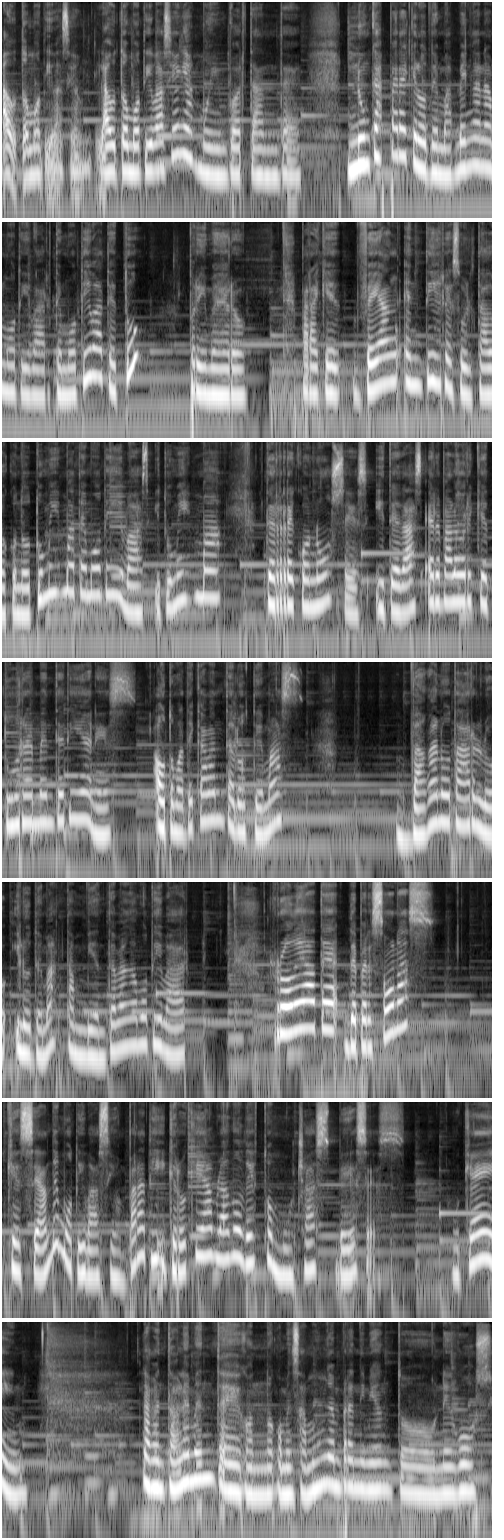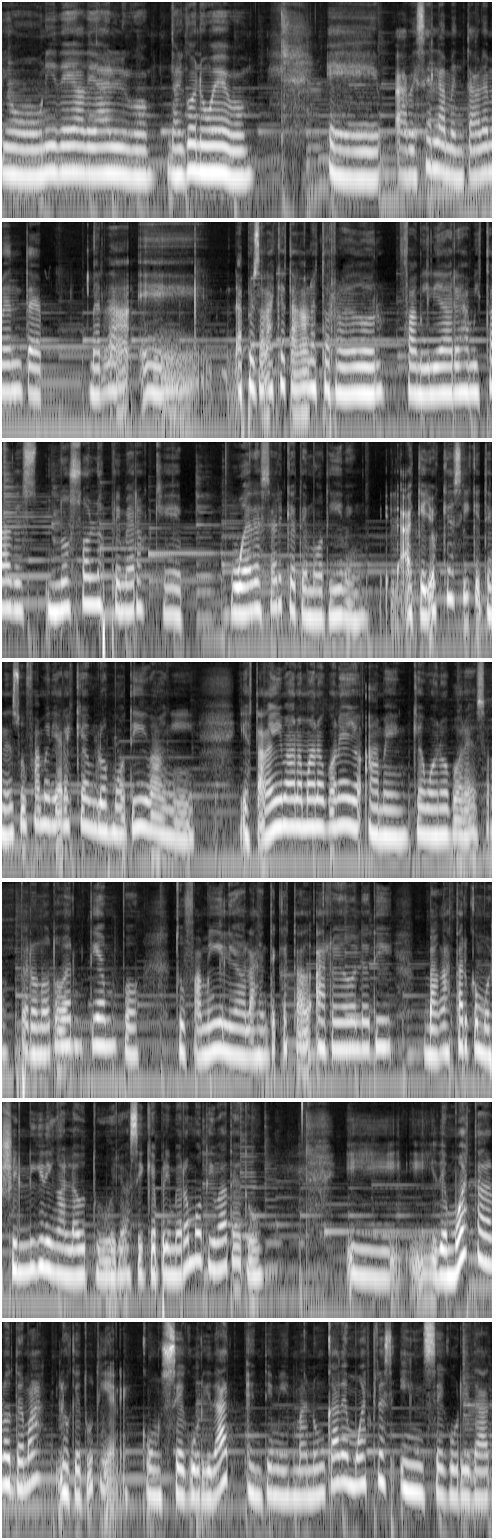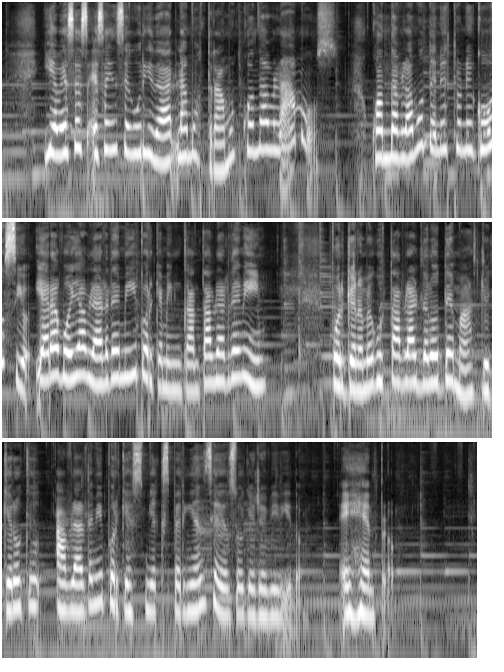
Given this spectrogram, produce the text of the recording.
Automotivación. La automotivación es muy importante. Nunca espera que los demás vengan a motivarte. Motívate tú primero para que vean en ti resultados. Cuando tú misma te motivas y tú misma te reconoces y te das el valor que tú realmente tienes, automáticamente los demás van a notarlo y los demás también te van a motivar. Rodéate de personas que sean de motivación para ti y creo que he hablado de esto muchas veces. ¿Ok? Lamentablemente cuando comenzamos un emprendimiento, un negocio, una idea de algo, de algo nuevo, eh, a veces lamentablemente, ¿verdad? Eh, las personas que están a nuestro alrededor, familiares, amistades, no son los primeros que puede ser que te motiven. Aquellos que sí, que tienen sus familiares que los motivan y, están ahí mano a mano con ellos, amén, qué bueno por eso. Pero no todo el tiempo tu familia o la gente que está alrededor de ti van a estar como cheerleading al lado tuyo. Así que primero motívate tú y, demuestra a los demás lo que tú tienes, con seguridad en ti misma. Nunca demuestres inseguridad. Y a veces esa inseguridad la mostramos cuando hablamos, cuando hablamos de nuestro negocio. Y ahora voy a hablar de mí porque me encanta hablar de mí, porque no me gusta hablar de los demás. Yo quiero que, hablar de mí porque es mi experiencia y eso que yo he vivido. Ejemplo.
